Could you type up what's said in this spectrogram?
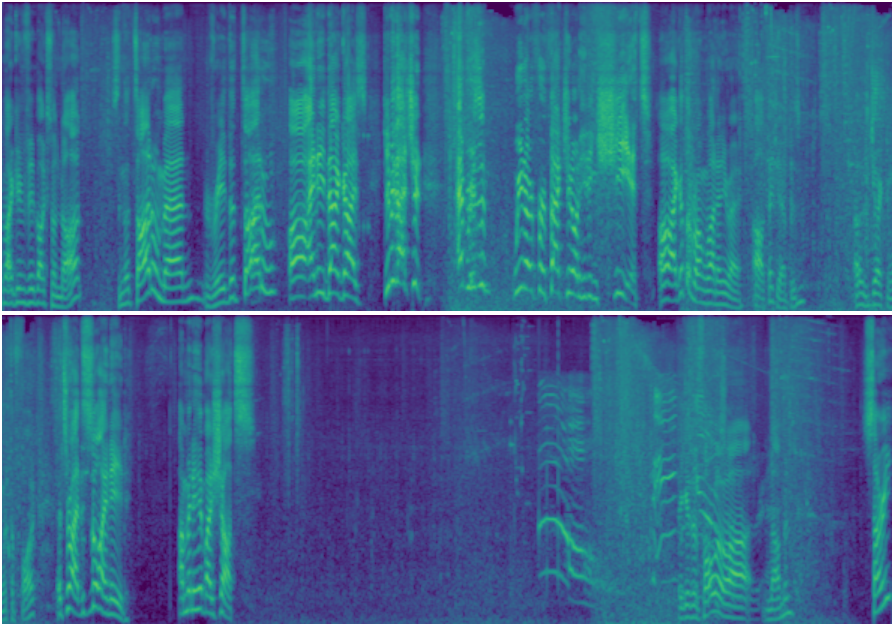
Am I giving feedbacks or not? It's in the title, man. Read the title. Oh, I need that, guys. Give me that shit. Emprysm. We know for a fact you're not hitting shit. Oh, I got the wrong one anyway. Oh, thank you, Prison. I was joking. What the fuck? That's right. This is all I need. I'm gonna hit my shots. Oh, thank you the follow, uh, Naman. Sorry?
